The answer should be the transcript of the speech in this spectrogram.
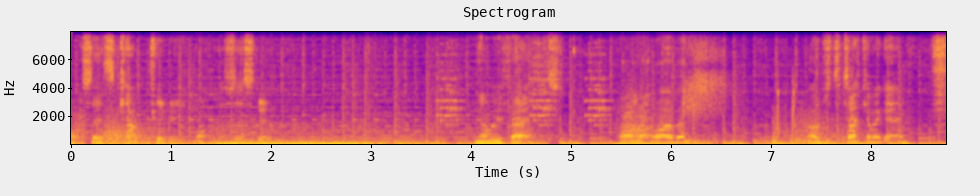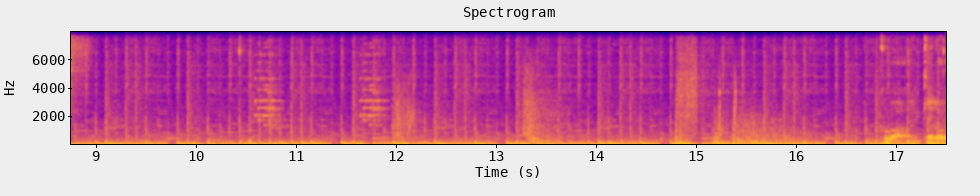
What's this? Capture beam. What does this do? No effects. Alright, whatever. I'll just attack him again. Come on, get up.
